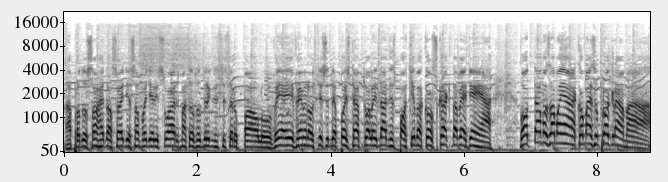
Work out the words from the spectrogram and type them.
A produção, redação e edição foi de Eri Soares, Matheus Rodrigues e Cícero Paulo. Vem aí, vem a notícia depois tem atualidade esportiva com os craques da Verdinha. Voltamos amanhã com mais um programa.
